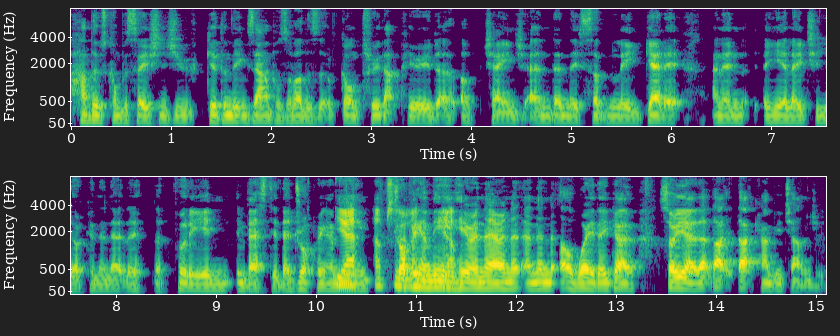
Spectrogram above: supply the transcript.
have those conversations, you give them the examples of others that have gone through that period of change, and then they suddenly get it. And then a year later, you look, and then they're, they're, fully in, invested. They're dropping a yeah, meme, absolutely. dropping a meme yeah. here and there, and, and then away they go. So yeah, that that, that can be challenging.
